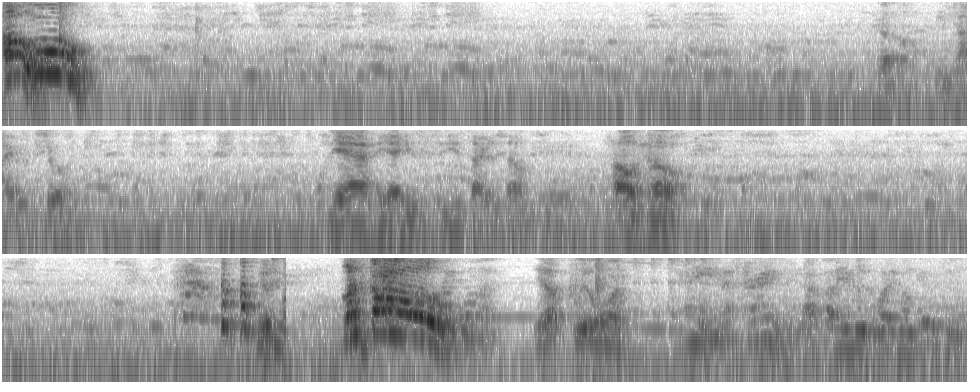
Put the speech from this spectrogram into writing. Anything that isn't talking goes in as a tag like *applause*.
Oh! Uh-oh. Tired for sure. Yeah, yeah, he's he's tired as hell. Oh no. *laughs* Let's go! Yep, Khalil won. Dang, that's crazy. I thought he was wasn't gonna give it to him.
